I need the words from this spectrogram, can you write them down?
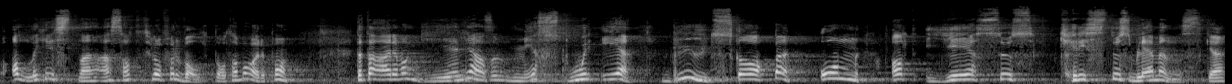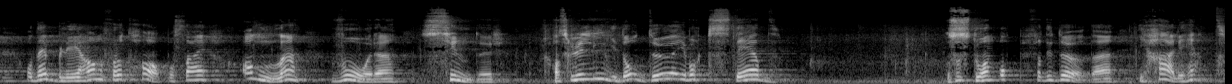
og alle kristne er satt til å forvalte og ta vare på. Dette er evangeliet, altså med stor E. Budskapet om at Jesus Kristus ble menneske. Og det ble han for å ta på seg alle våre synder. Han skulle lide og dø i vårt sted. Og så sto han opp fra de døde i herlighet.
